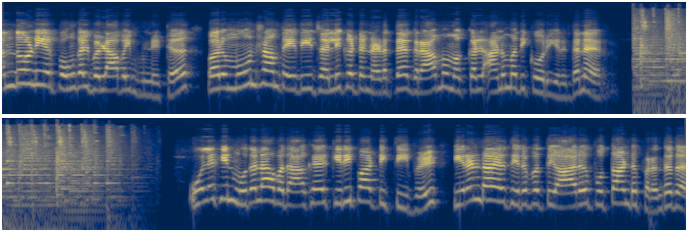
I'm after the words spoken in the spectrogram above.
அந்தோணியர் பொங்கல் விழாவை முன்னிட்டு வரும் மூன்றாம் தேதி ஜல்லிக்கட்டு நடத்த கிராம மக்கள் அனுமதி கோரியிருந்தனர். உலகின் முதலாவதாக கிரிபாட்டி தீவில் இரண்டாயிரத்தி இருபத்தி ஆறு புத்தாண்டு பிறந்தது.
